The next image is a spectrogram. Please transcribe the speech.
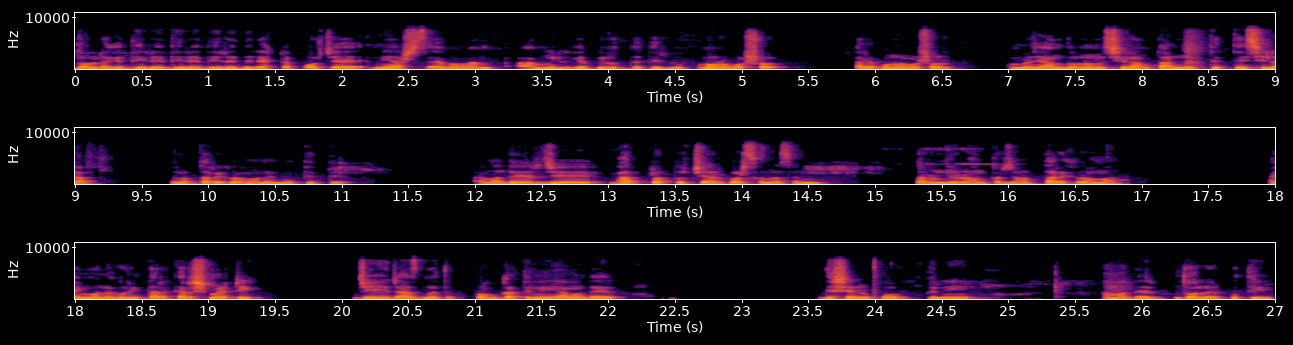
দলটাকে ধীরে ধীরে ধীরে ধীরে একটা পর্যায়ে নিয়ে আসছে এবং আওয়ামী লীগের বিরুদ্ধে দীর্ঘ পনেরো বছর, সাড়ে পনেরো বছর আমরা যে আন্দোলনে ছিলাম, তার নেতৃত্বে ছিলাম জনাব তারেক রহমানের নেতৃত্বে। আমাদের যে ভারপ্রাপ্ত চেয়ারপারসন আছেন তারুণ্যের অহংকার জনাব তারেক রহমান আমি মনে করি তার ক্যারিসমেটিক যে রাজনৈতিক প্রজ্ঞা তিনি আমাদের দেশের উপর তিনি আমাদের দলের প্রতি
